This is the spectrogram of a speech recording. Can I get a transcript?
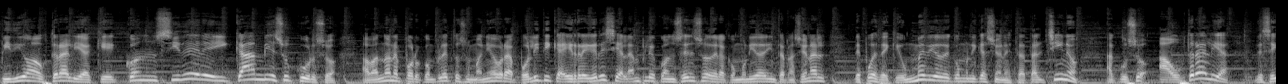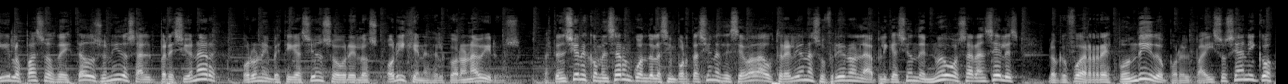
pidió a Australia que considere y cambie su curso, abandone por completo su maniobra política y regrese al amplio consenso de la comunidad internacional después de que un medio de comunicación estatal chino acusó a Australia de seguir los pasos de Estados Unidos al presionar por una investigación sobre los orígenes del coronavirus. Las tensiones comenzaron cuando las importaciones de cebada australiana sufrieron la aplicación de nuevos aranceles, lo que fue respondido por el país oceánico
